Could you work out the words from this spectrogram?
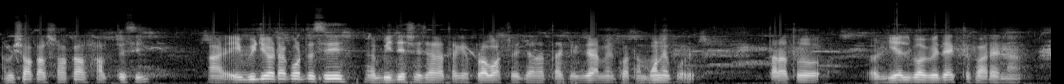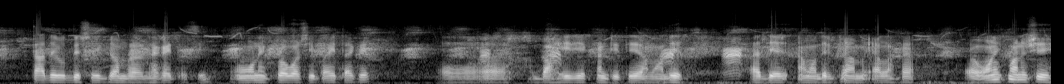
আমি সকাল সকাল হাঁটতেছি। আর এই ভিডিওটা করতেছি বিদেশে যারা থাকে, প্রবাসে যারা থাকে, গ্রামের কথা মনে পড়ে। তারা তো রিয়েলভাবে দেখতে পারে না। তাদের উদ্দেশ্যে আমরা দেখাইতেছি। অনেক প্রবাসী ভাই থাকে আহ, বাহিরে কান্ট্রিতে আমাদের আমাদের গ্রাম এলাকা অনেক মানুষই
